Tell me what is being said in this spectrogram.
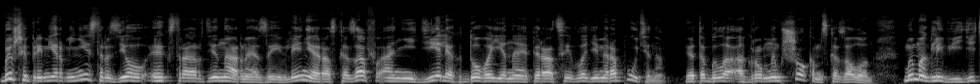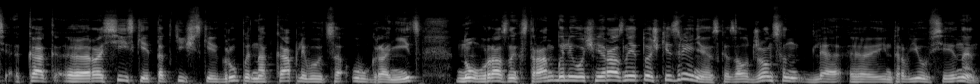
Бывший премьер-министр сделал экстраординарное заявление, рассказав о неделях до военной военной операции Владимира Путина. Это было огромным шоком, сказал он. Мы могли видеть, как э, российские тактические группы накапливаются у границ, но у разных стран были очень разные точки зрения, сказал Джонсон для э, интервью в CNN.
